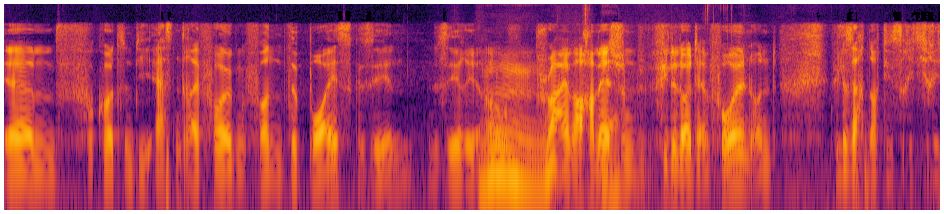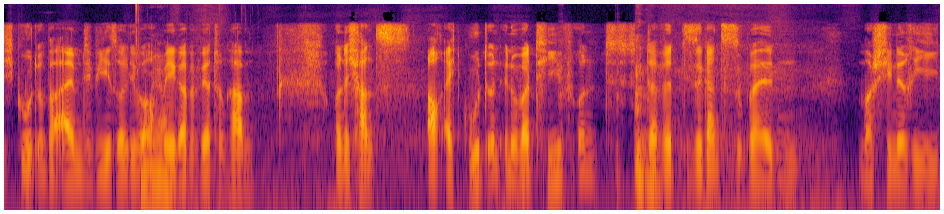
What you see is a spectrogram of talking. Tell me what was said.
ähm, vor kurzem die ersten drei Folgen von The Boys gesehen. Eine Serie mhm. auf Prime. Auch haben ja jetzt schon viele Leute empfohlen und viele sagten auch, die ist richtig, richtig gut und bei IMDb soll die oh, auch ja. mega Bewertung haben. Und ich fand es auch echt gut und innovativ und da wird diese ganze Superhelden-Maschinerie,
